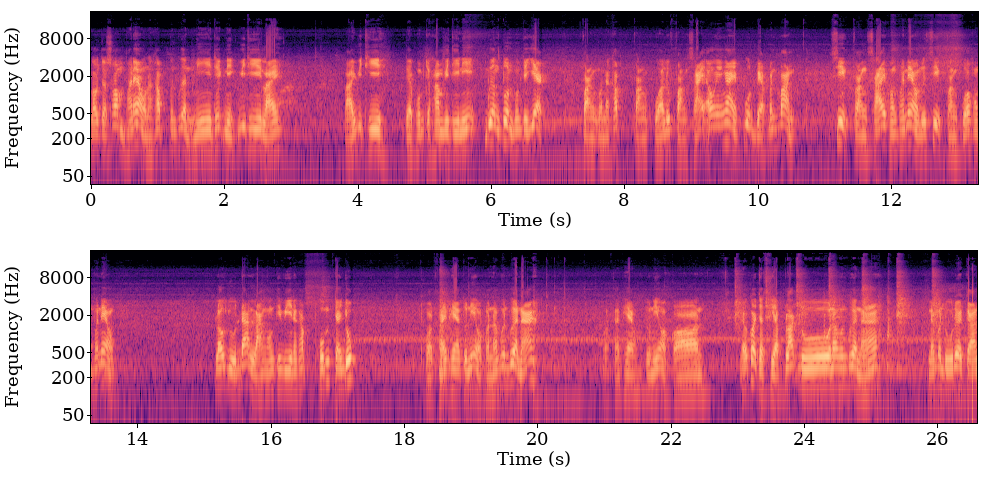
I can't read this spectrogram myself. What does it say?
เราจะซ่อมพาเนลนะครับเพื่อนๆ มีเทคนิควิธีหลายหลายวิธี แต่ผมจะทำวิธีนี้เบื้องต้นผมจะแยก ฝั่งก่อนนะครับ ฝั่งขวาหรือฝั่งซ้ายเอาง่ายๆ พูดแบบบ้านๆซีกฝั่งซ้ายของพาเนลหรือซีกฝั่งขวาของพาเนลเราอยู่ด้านหลังของทีวีนะครับ ผมจะยุบถอดสายแพรตัวนี้ออกก่อนนะเพื่อนๆนะถอดสายแพรตัวนี้ออกก่อน แล้วก็จะเสียบปลั๊กดูนะเพื่อนๆนะ แล้วมาดูด้วยกัน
